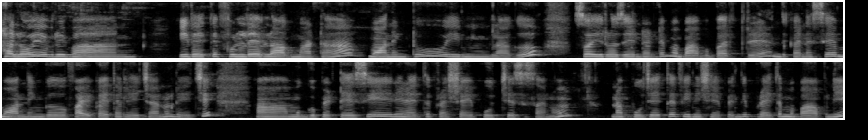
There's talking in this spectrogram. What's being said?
Hello everyone. ఇదైతే ఫుల్ డే వ్లాగ్ మాట. Morning to evening vlog. So ఈరోజు ఏంటంటే మా బాబు బర్త్డే. అందుకనేసి మార్నింగ్ ఫైవ్కి అయితే లేచాను. లేచి ముగ్గు పెట్టేసి నేనైతే ఫ్రెష్ అయ్యి పూజ చేసేసాను. నా పూజ అయితే ఫినిష్ అయిపోయింది. ఇప్పుడైతే మా బాబుని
